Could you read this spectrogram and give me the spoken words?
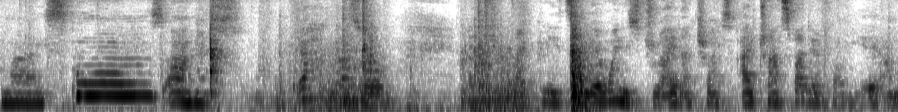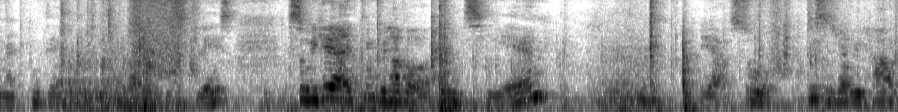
my spoons and yeah that's all I take my plates here when it's dried and trans I transfer them from here and I put them over to this place. So here I think we have our beans here. Yeah, so this is where we have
